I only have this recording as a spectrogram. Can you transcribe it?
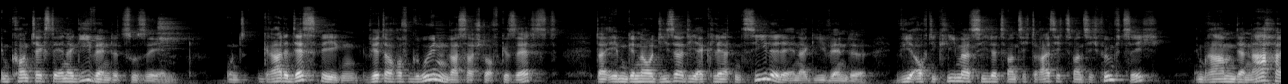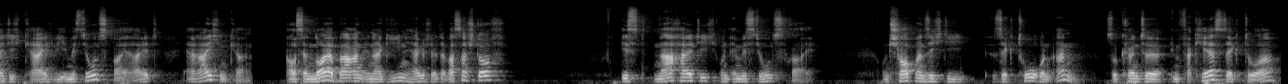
im Kontext der Energiewende zu sehen. Und gerade deswegen wird auch auf grünen Wasserstoff gesetzt, da eben genau dieser die erklärten Ziele der Energiewende, wie auch die Klimaziele 2030, 2050 im Rahmen der Nachhaltigkeit wie Emissionsfreiheit erreichen kann. Aus erneuerbaren Energien hergestellter Wasserstoff ist nachhaltig und emissionsfrei. Und schaut man sich die Sektoren an, so könnte im Verkehrssektor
